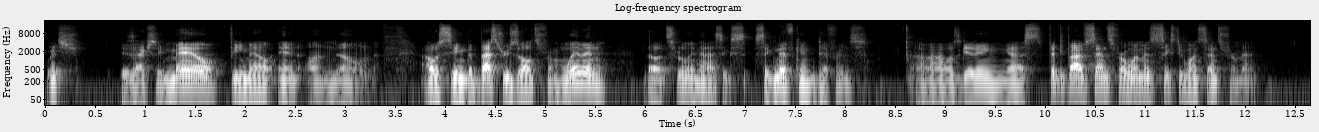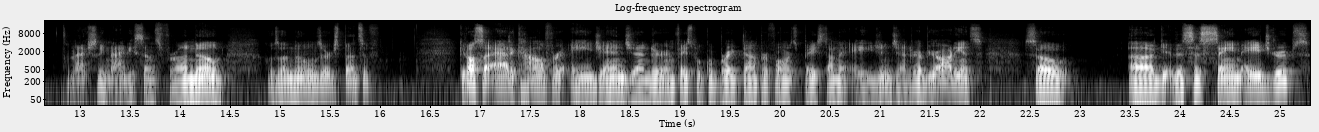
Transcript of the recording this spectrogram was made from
which is actually male, female, and unknown. I was seeing the best results from women, though it's really not a significant difference. Uh, I was getting uh, 55 cents for women, 61 cents for men. And actually 90 cents for unknown. Those unknowns are expensive. You can also add a column for age and gender, and Facebook will break down performance based on the age and gender of your audience. So uh, this is same age groups,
